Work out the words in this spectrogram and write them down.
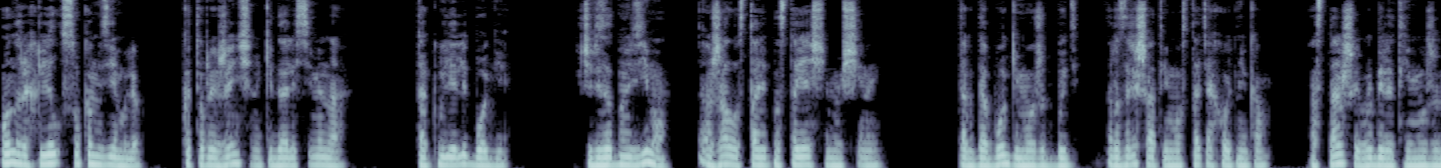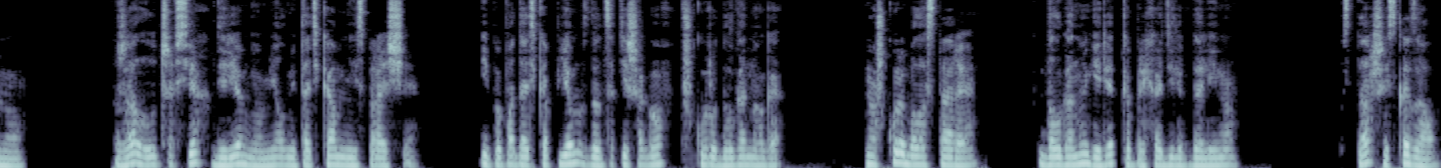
Он рыхлил суком землю, в которой женщины кидали семена. Так велели боги. Через одну зиму Жало станет настоящим мужчиной. Тогда боги, может быть, разрешат ему стать охотником, а старший выберет ему жену. Жало лучше всех в деревне умел метать камни из пращи и попадать копьем с двадцати шагов в шкуру долгонога но шкура была старая. Долгоногие редко приходили в долину. Старший сказал,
